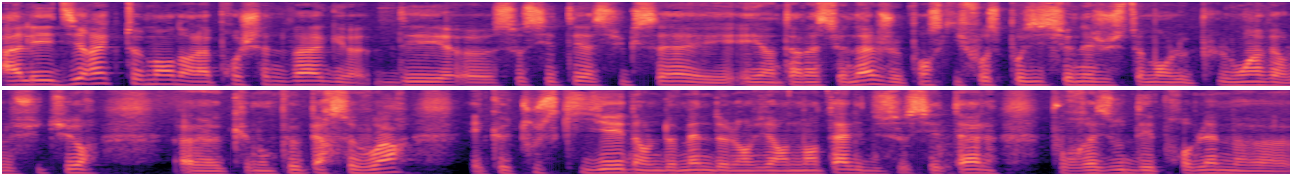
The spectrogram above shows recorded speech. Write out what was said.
aller directement dans la prochaine vague des euh, sociétés à succès et, internationales, je pense qu'il faut se positionner justement le plus loin vers le futur euh, que l'on peut percevoir et que tout ce qui est dans le domaine de l'environnemental et du sociétal pour résoudre des problèmes euh,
